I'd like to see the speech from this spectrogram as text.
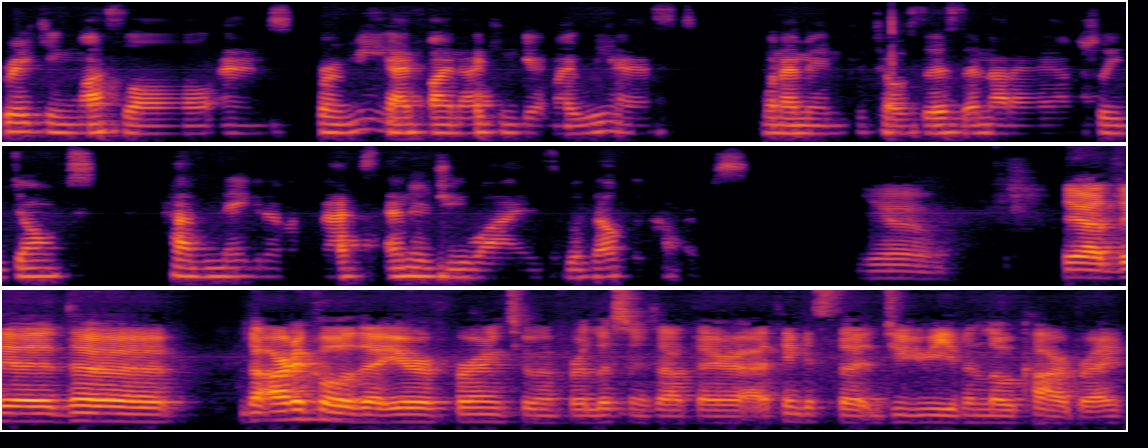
breaking muscle. And for me, I find I can get my leanest when I'm in ketosis and that I actually don't have negative effects energy wise without the carbs. Yeah. Yeah, the the the article that you're referring to and for listeners out there, I think it's the do you even low carb, right?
